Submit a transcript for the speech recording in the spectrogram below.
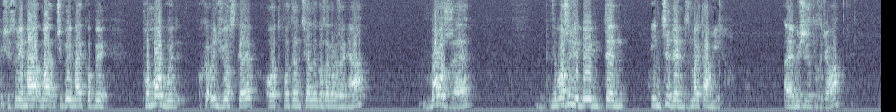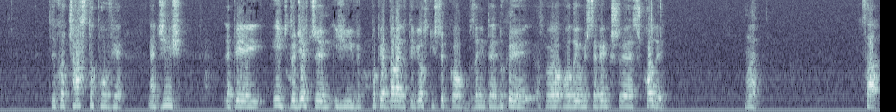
Jeśli w sumie Ma- Maciego i Majko by pomogły chronić wioskę od potencjalnego zagrożenia, może wymarzyliby im ten incydent z majtami. Ale myślisz, że to zadziała? Tylko czas to powie. Na dziś lepiej idź do dziewczyn i popierdalaj do tej wioski szybko, zanim te duchy spowodują jeszcze większe szkody. Nie. Tak.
